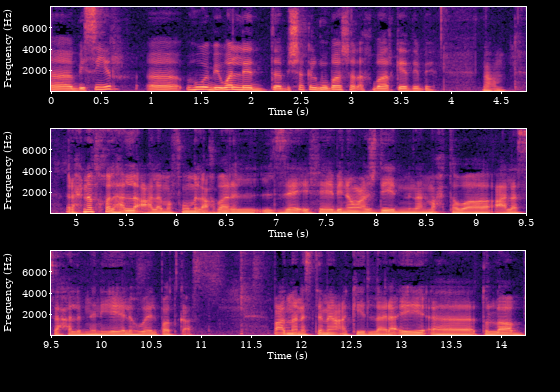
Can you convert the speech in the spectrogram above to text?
بيصير هو بيولد بشكل مباشر أخبار كاذبة. نعم. رح ندخل هلأ على مفهوم الأخبار الزائفة بنوع جديد من المحتوى على الساحة اللبنانية اللي هو البودكاست. بعد ما نستمع أكيد لرأي آه، طلاب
